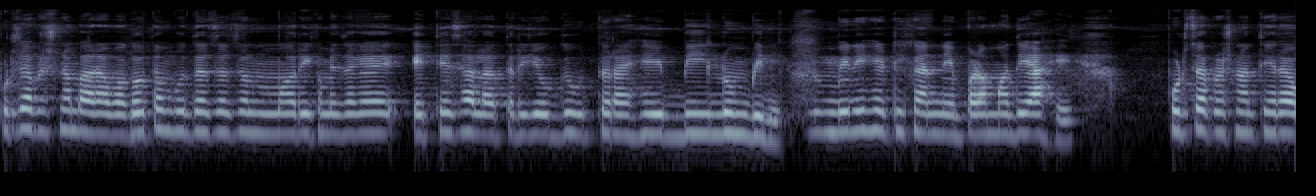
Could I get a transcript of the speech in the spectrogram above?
पुढचा प्रश्न बारावा गौतम बुद्धाचा जन्म रिकामी जागा येथे झाला तर योग्य उत्तर आहे बी लुंबिनी. लुंबिनी हे ठिकाण नेपाळमध्ये आहे. पुढचा प्रश्न तेरा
